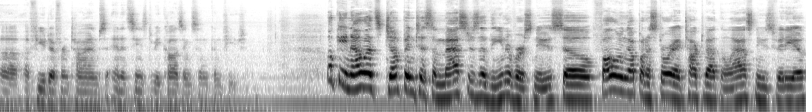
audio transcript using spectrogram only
uh, a few different times, and it seems to be causing some confusion. Okay, now let's jump into some Masters of the Universe news. So, following up on a story I talked about in the last news video,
